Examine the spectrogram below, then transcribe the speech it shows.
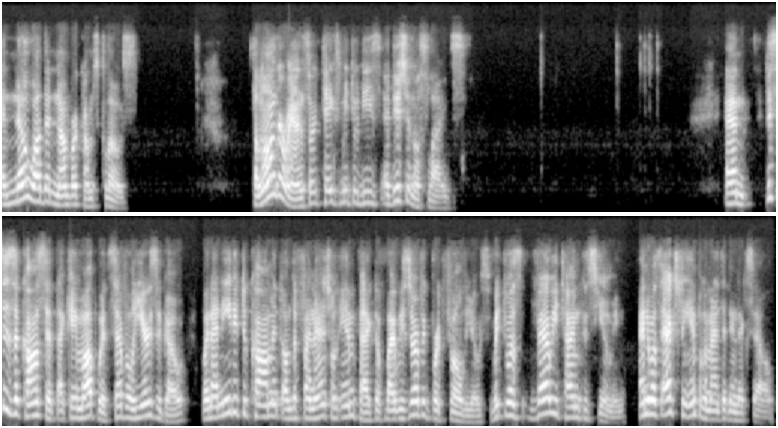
and no other number comes close. The longer answer takes me to these additional slides. And this is a concept I came up with several years ago when I needed to comment on the financial impact of my reserving portfolios, which was very time consuming, and was actually implemented in Excel.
